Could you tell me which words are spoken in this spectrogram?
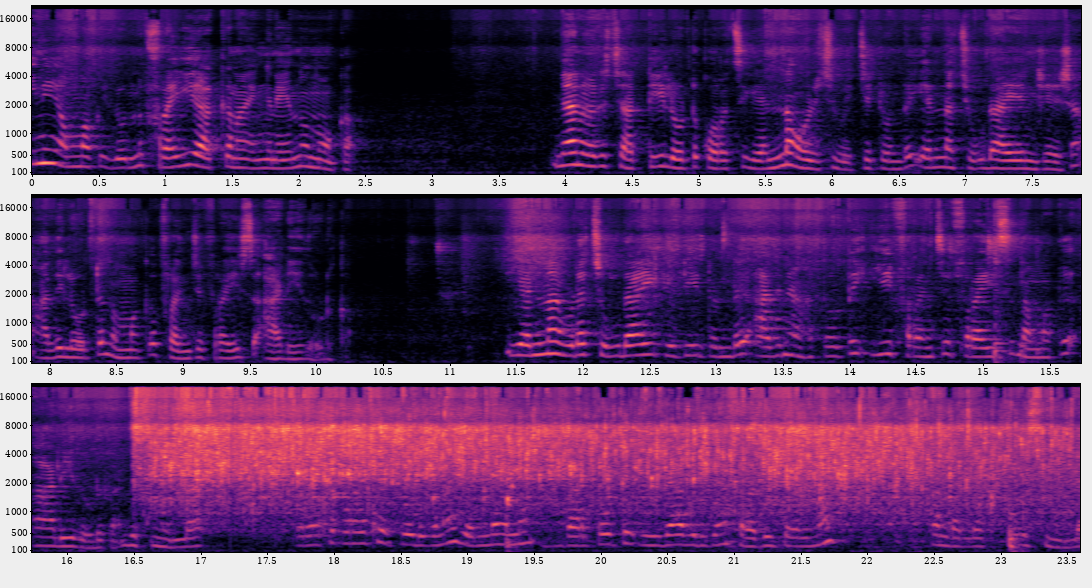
ഇനി നമുക്ക് ഇതൊന്ന് ഫ്രൈ ആക്കണം എങ്ങനെയെന്ന് നോക്കാം. ഞാനൊരു ചട്ടിയിലോട്ട് കുറച്ച് എണ്ണ ഒഴിച്ച് വെച്ചിട്ടുണ്ട്. എണ്ണ ചൂടായതിന് ശേഷം അതിലോട്ട് നമുക്ക് ഫ്രഞ്ച് ഫ്രൈസ് ആഡ് ചെയ്ത് കൊടുക്കാം. എണ്ണ ഇവിടെ ചൂടായി കിട്ടിയിട്ടുണ്ട്. അതിനകത്തോട്ട് ഈ ഫ്രഞ്ച് ഫ്രൈസ് നമുക്ക് ആഡ് ചെയ്ത് കൊടുക്കാം. ബിസ്മില്ല കുറേശ്ശെ കുറേശ്ശെ ഇട്ട് കൊടുക്കണം. എണ്ണയൊന്നും പുറത്തോട്ട് വീഴാതിരിക്കാൻ ശ്രദ്ധിച്ചോളണം. കണ്ടല്ലോ പ്രശ്നമില്ല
